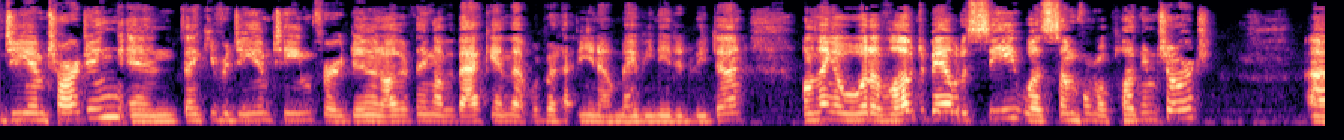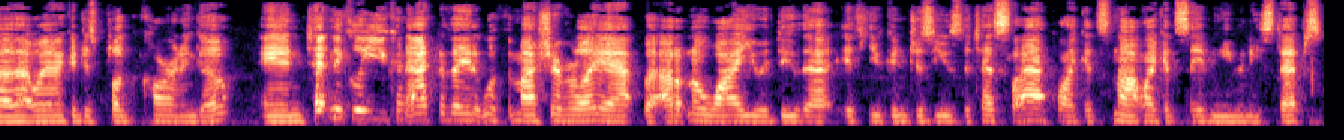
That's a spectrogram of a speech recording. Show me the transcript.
GM charging, and thank you for GM team for doing other thing on the back end that would you know maybe needed to be done. One thing I would have loved to be able to see was some form of plug-in charge. Uh, that way I could just plug the car in and go. And technically you can activate it with the My Chevrolet app, but I don't know why you would do that if you can just use the Tesla app. Like it's not like it's saving you any steps.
